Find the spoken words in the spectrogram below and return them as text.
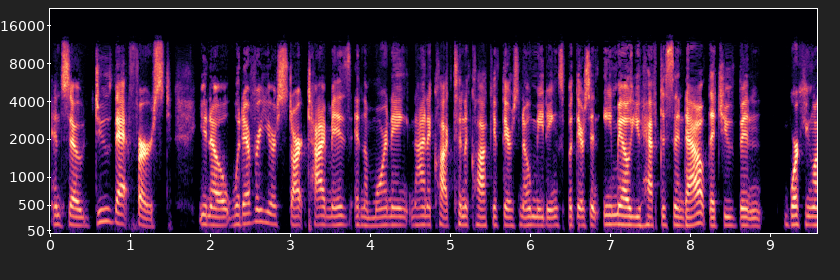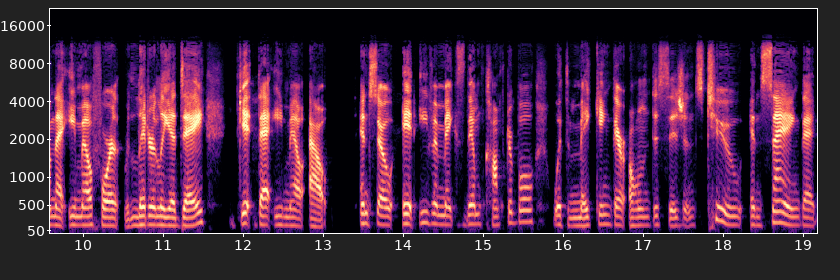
And so do that first. You know, whatever your start time is in the morning, nine o'clock, 10 o'clock, if there's no meetings, but there's an email you have to send out that you've been working on that email for literally a day, get that email out. And so it even makes them comfortable with making their own decisions too, and saying that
